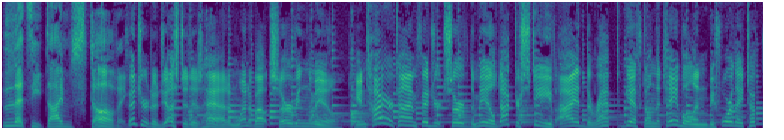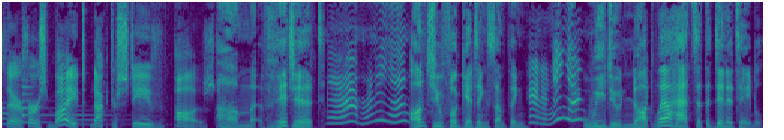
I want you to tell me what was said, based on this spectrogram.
Let's eat. I'm starving. Fidget adjusted his hat and went about serving the meal. The entire time Fidget served the meal, Dr. Steve eyed the wrapped gift on the table, and before they took their first bite, Dr. Steve paused. Um, Fidget. Aren't you forgetting something? We do not wear hats at the dinner table.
